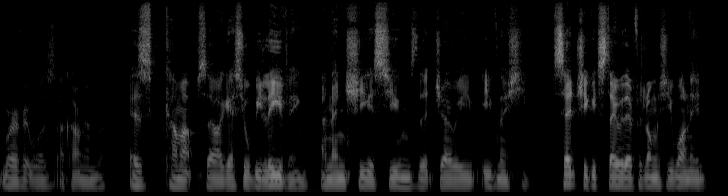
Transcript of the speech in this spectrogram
wherever it was, I can't remember, has come up, so I guess you'll be leaving." And then she assumes that Joey, even though she said she could stay with her for as long as she wanted,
